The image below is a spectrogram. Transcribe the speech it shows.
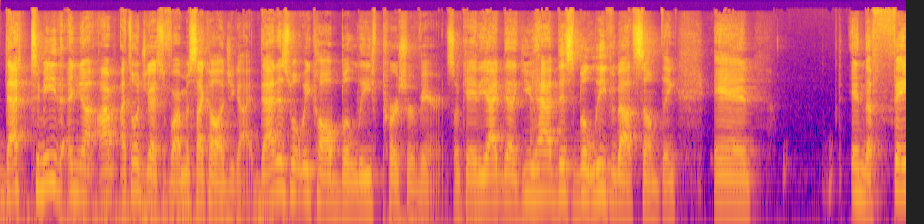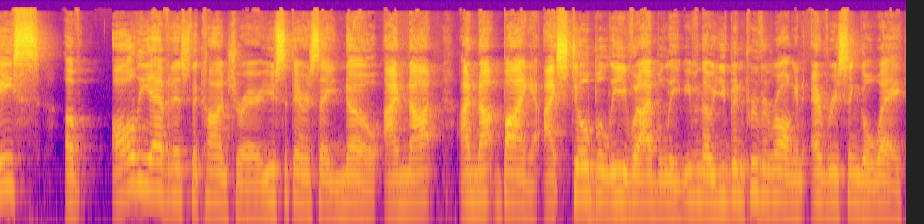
That to me, and you know, I, I told you guys before, I'm a psychology guy. That is what we call belief perseverance. Okay, the idea like you have this belief about something, and in the face of all the evidence to the contrary, you sit there and say, "No, I'm not. I'm not buying it. I still believe what I believe, even though you've been proven wrong in every single way.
